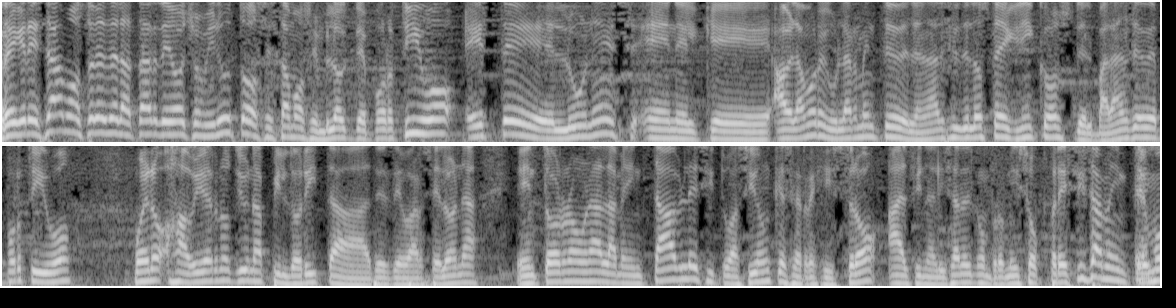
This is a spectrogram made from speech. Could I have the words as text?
Regresamos 3 de la tarde, 8 minutos. Estamos en Blog Deportivo. Este lunes en el que hablamos regularmente del análisis de los técnicos, del balance deportivo. Bueno, Javier nos dio una pildorita desde Barcelona en torno a una lamentable situación que se registró al finalizar el compromiso precisamente.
